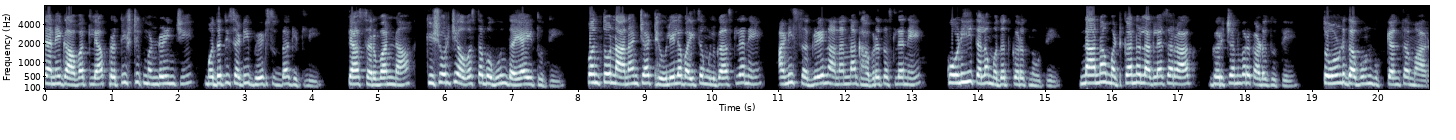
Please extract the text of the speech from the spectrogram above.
त्याने गावातल्या प्रतिष्ठित मंडळींची मदतीसाठी भेट सुद्धा घेतली. त्या सर्वांना किशोरची अवस्था बघून दया येत होती. पण तो नानांच्या ठेवलेल्या बाईचा मुलगा असल्याने आणि सगळे नानांना घाबरत असल्याने कोणीही त्याला मदत करत नव्हते. नाना मटका न लागल्याचा राग घरच्यांवर काढत होते. तोंड दाबून बुक्क्यांचा मार.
